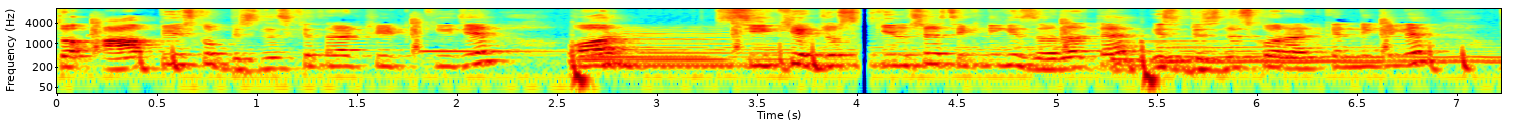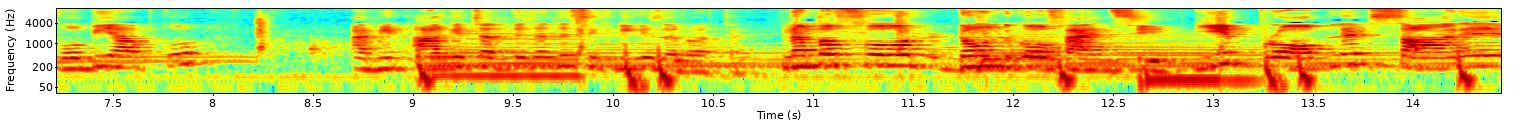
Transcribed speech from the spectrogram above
तो आप भी इसको बिज़नेस की तरह ट्रीट कीजिए और सीखिए जो स्किल से सीखने की ज़रूरत है इस बिज़नेस को रन करने के लिए वो भी आपको आई I मीन mean, आगे चलते चलते सीखने की ज़रूरत है। Number four don't go fancy ये प्रॉब्लम सारे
